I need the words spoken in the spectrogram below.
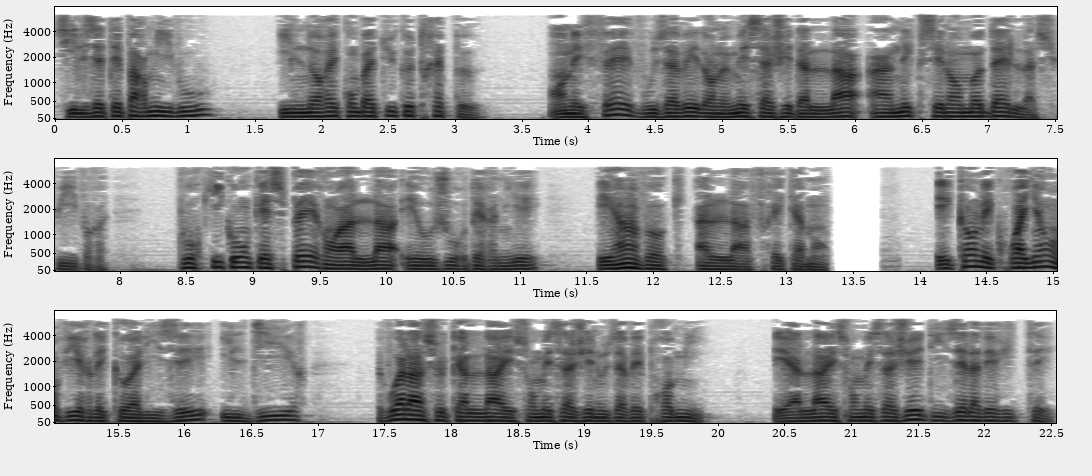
S'ils étaient parmi vous, ils n'auraient combattu que très peu. En effet, vous avez dans le messager d'Allah un excellent modèle à suivre, pour quiconque espère en Allah et au jour dernier, et invoque Allah fréquemment. Et quand les croyants virent les coalisés, ils dirent, Voilà ce qu'Allah et son messager nous avaient promis. Et Allah et son messager disaient la vérité.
